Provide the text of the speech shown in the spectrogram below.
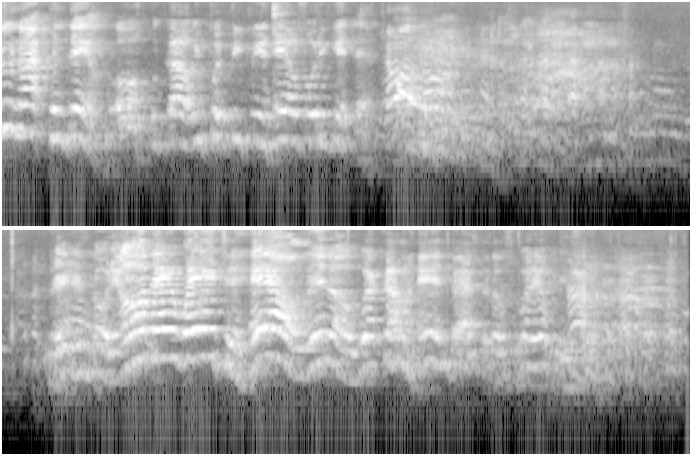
do not condemn. Oh, God, we put people in hell before they get there. They just know they're on their way to hell, you uh, know, what kind of handbasket or whatever.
